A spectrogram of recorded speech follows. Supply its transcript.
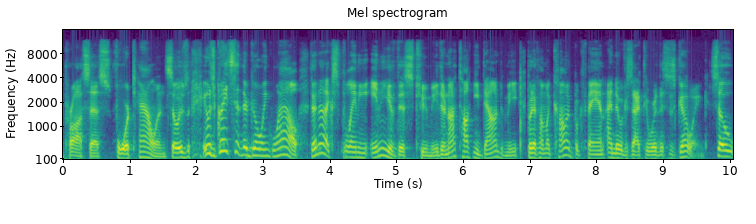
process for talons. So it was, it was great sitting there going, wow, they're not explaining any of this to me. They're not talking down to me. But if I'm a comic book fan, I know exactly where this is going. So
